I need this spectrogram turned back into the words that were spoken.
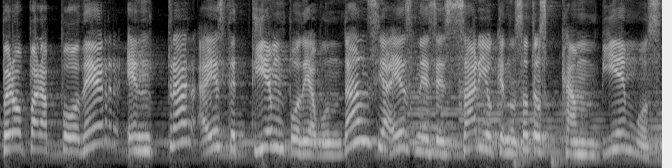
Pero para poder entrar a este tiempo de abundancia es necesario que nosotros cambiemos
